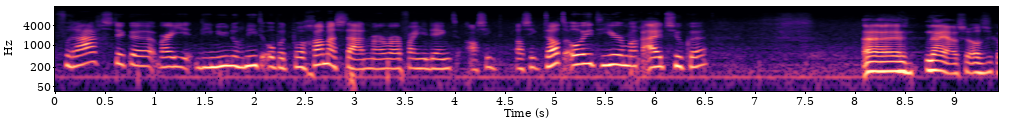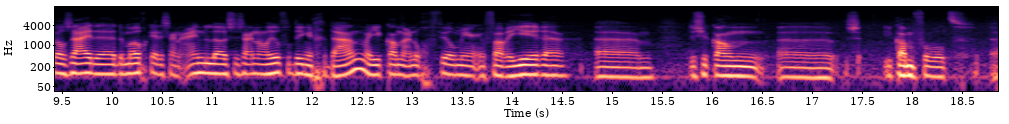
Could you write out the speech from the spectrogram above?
vraagstukken waar je, die nu nog niet op het programma staan, maar waarvan je denkt, als ik, als ik dat ooit hier mag uitzoeken, nou ja, zoals ik al zei, de, de, mogelijkheden zijn eindeloos. Er zijn al heel veel dingen gedaan, maar je kan daar nog veel meer in variëren. Uh, dus je kan, uh, je kan bijvoorbeeld uh,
